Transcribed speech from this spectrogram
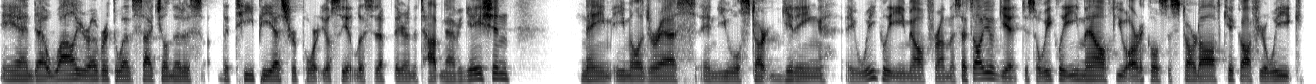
And uh, while you're over at the website, you'll notice the TPS report. You'll see it listed up there in the top navigation name, email address, and you will start getting a weekly email from us. That's all you'll get. Just a weekly email, a few articles to start off, kick off your week.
